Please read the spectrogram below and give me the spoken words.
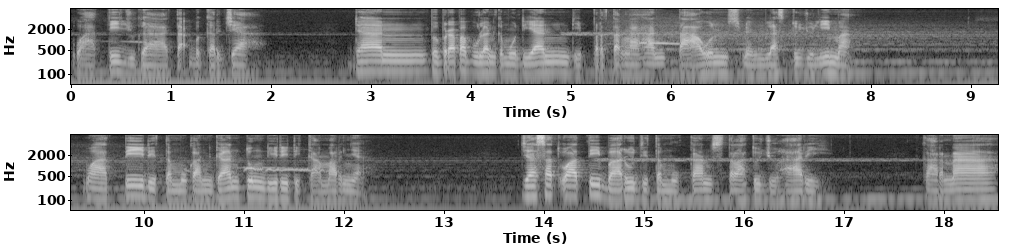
Wati juga tak bekerja. Dan beberapa bulan kemudian di pertengahan tahun 1975 Wati ditemukan gantung diri di kamarnya Jasad Wati baru ditemukan setelah tujuh hari Karena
